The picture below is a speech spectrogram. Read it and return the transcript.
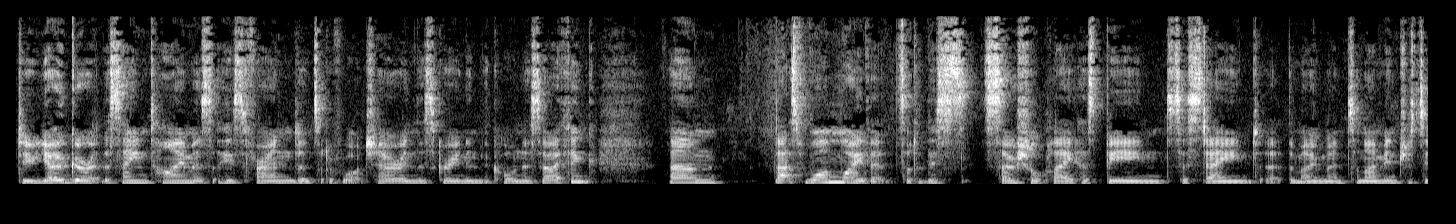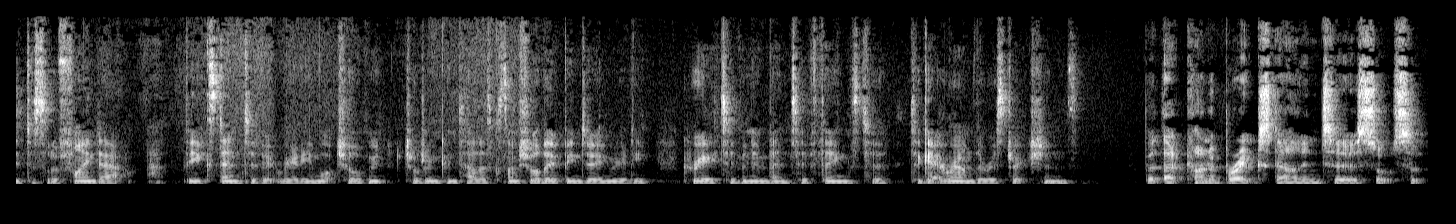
do yoga at the same time as his friend and sort of watch her in the screen in the corner. So I think um, that's one way that sort of this social play has been sustained at the moment, and I'm interested to sort of find out the extent of it really and what children children can tell us because I'm sure they've been doing really creative and inventive things to to get around the restrictions. But that kind of breaks down into sorts of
